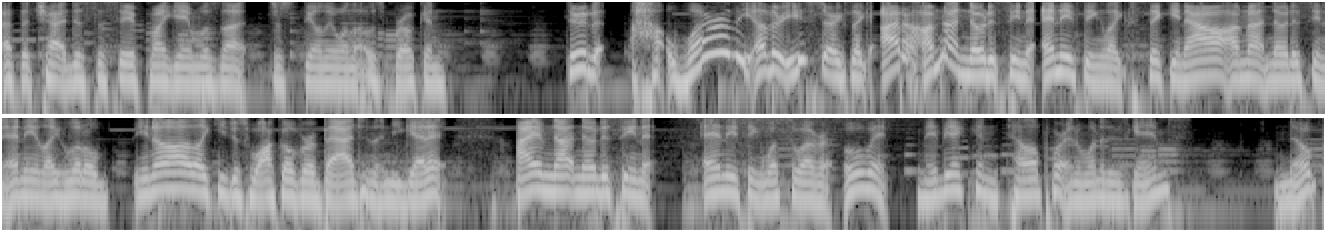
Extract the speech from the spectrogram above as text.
at the chat just to see if my game was not just the only one that was broken. Dude, where are the other Easter eggs? Like, I don't- I'm not noticing anything, like, sticking out. I'm not noticing any, like, little- You know how, like, you just walk over a badge and then you get it? I am not noticing anything whatsoever. Oh, wait. Maybe I can teleport in one of these games? Nope.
